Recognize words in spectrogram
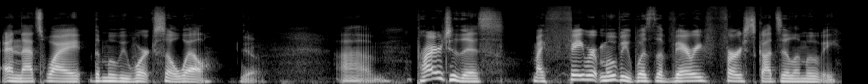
And that's why the movie works so well. Yeah. Um, prior to this, my favorite movie was the very first Godzilla movie.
